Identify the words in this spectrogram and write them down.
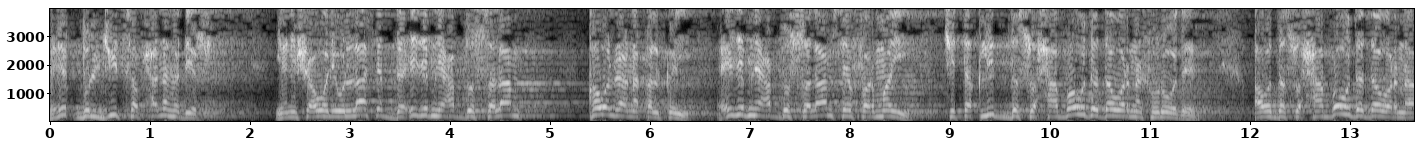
عقد الجيد صفحه نه دیر یعنی شاه ولی الله صاحب د عز ابن عبد السلام قول را نقل کوي عز ابن عبد السلام صاحب فرمایي چې تقلید د صحابه او د دور نه شروع دی او د صحابه او د دور نه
